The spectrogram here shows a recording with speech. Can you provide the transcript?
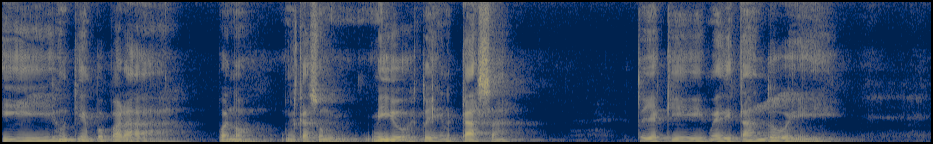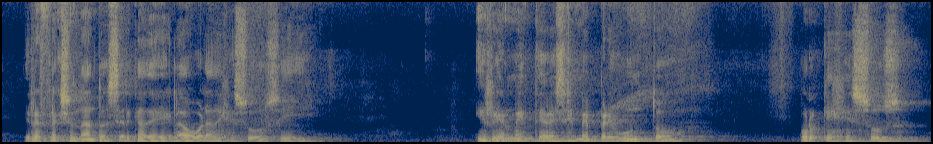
y es un tiempo para, bueno, en el caso mío estoy en casa, estoy aquí meditando y, y reflexionando acerca de la obra de Jesús y, y realmente a veces me pregunto por qué Jesús,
